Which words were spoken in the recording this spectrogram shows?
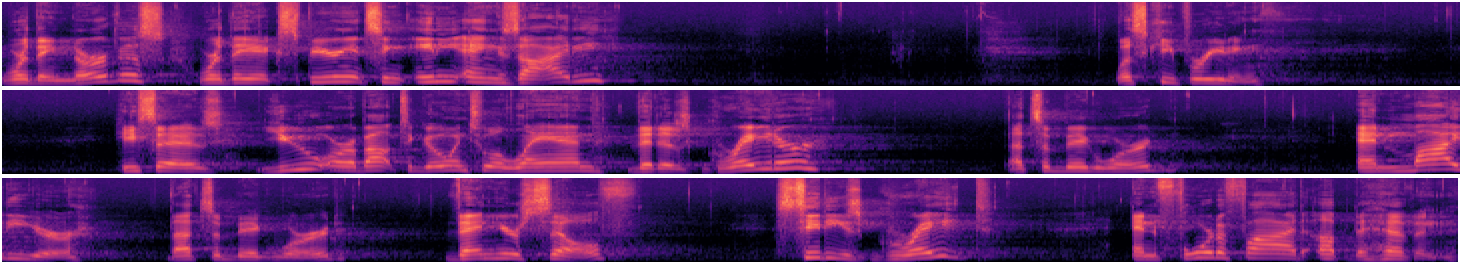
Were they nervous? Were they experiencing any anxiety? Let's keep reading. He says, You are about to go into a land that is greater, that's a big word, and mightier, that's a big word, than yourself, cities great and fortified up to heaven.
